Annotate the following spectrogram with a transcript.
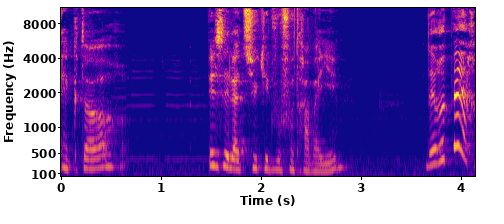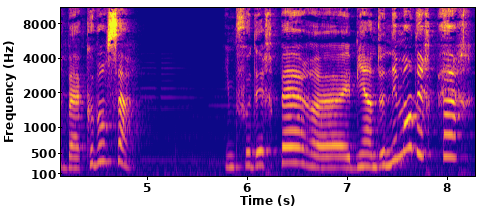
Hector, et c'est là-dessus qu'il vous faut travailler. Des repères? Bah, comment ça? Il me faut des repères. euh, eh bien, donnez-moi des repères.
